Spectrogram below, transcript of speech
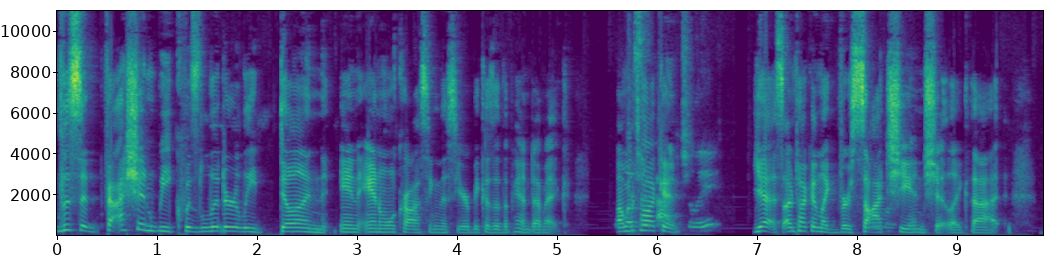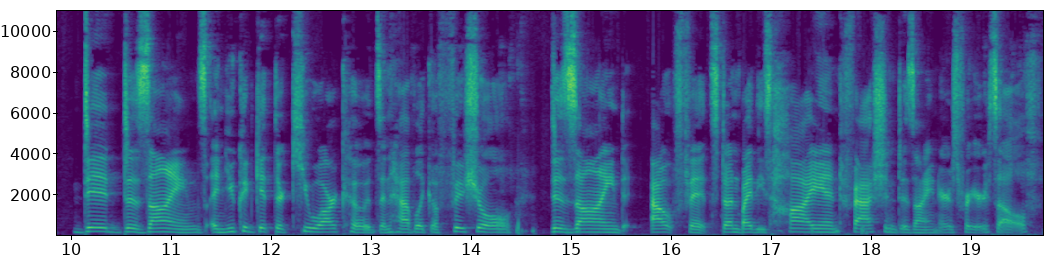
listen fashion week was literally done in animal crossing this year because of the pandemic i'm Was talking actually. yes i'm talking like oh versace and shit like that did designs and you could get their qr codes and have like official designed outfits done by these high-end fashion designers for yourself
